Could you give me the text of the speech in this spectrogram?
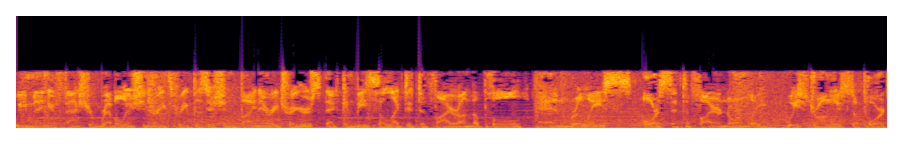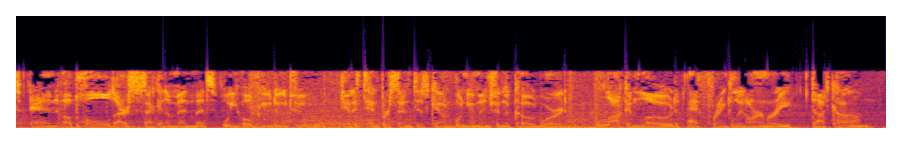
We manufacture revolutionary three position binary triggers that can be selected to fire on the pull and release, or set to fire normally. We strongly support and uphold our Second Amendment. We hope you do too. Get a 10% discount when you mention the code word lock and load at franklinarmory.com.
